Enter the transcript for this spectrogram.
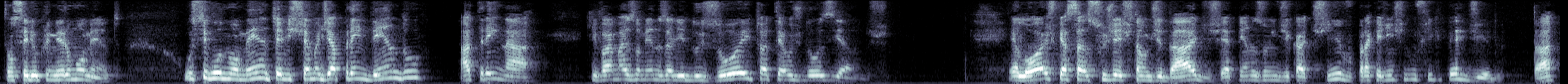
Então seria o primeiro momento. O segundo momento ele chama de aprendendo a treinar, que vai mais ou menos ali dos 8 até os 12 anos. É lógico que essa sugestão de idades é apenas um indicativo para que a gente não fique perdido, tá?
